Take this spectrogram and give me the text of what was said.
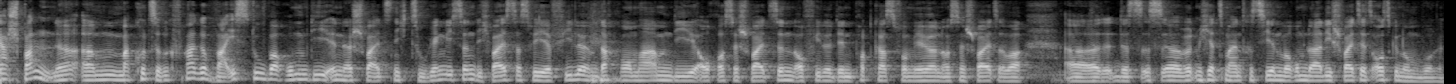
Ja, spannend, ne? Ähm, mal kurze Rückfrage. Weißt du, warum die in der Schweiz nicht zugänglich sind? Ich weiß, dass wir hier viele im Dachraum haben, die auch aus der Schweiz sind, auch viele den Podcast von mir hören aus der Schweiz, aber äh, das äh, würde mich jetzt mal interessieren, warum da die Schweiz jetzt ausgenommen wurde.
